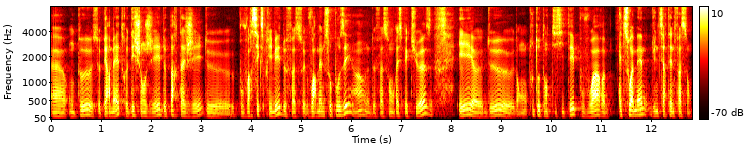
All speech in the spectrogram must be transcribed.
euh, on peut se permettre d'échanger, de partager, de pouvoir s'exprimer, de façon, voire même s'opposer hein, de façon respectueuse et euh, de, dans toute authenticité, pouvoir être soi-même d'une certaine façon.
